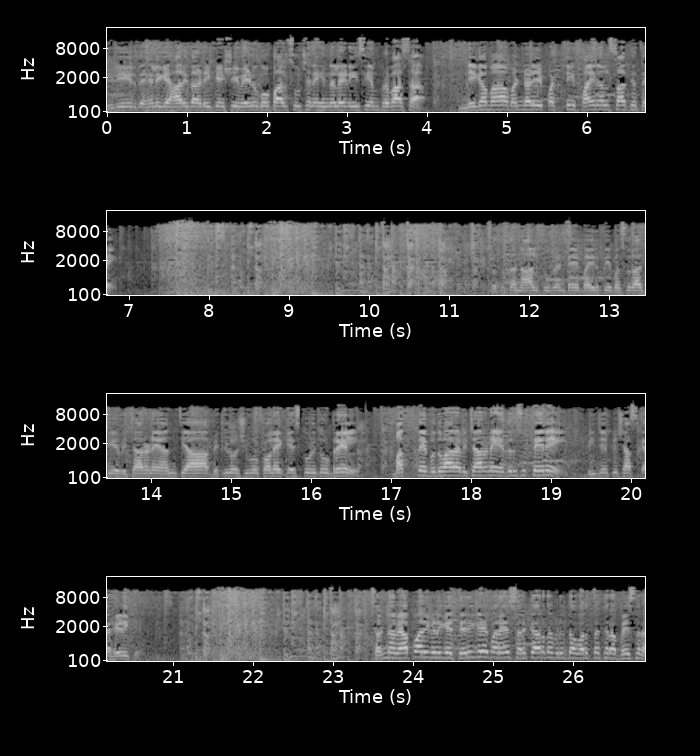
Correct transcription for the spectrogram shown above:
ದಿಢೀರ್ ದೆಹಲಿಗೆ ಹಾರಿದ ಡಿಕೆಶಿ ವೇಣುಗೋಪಾಲ್ ಸೂಚನೆ ಹಿನ್ನೆಲೆ ಡಿಸಿಎಂ ಪ್ರವಾಸ. ನಿಗಮ, ಮಂಡಳಿ, ಪಟ್ಟಿ, ಫೈನಲ್ ಸಾಧ್ಯತೆ. ಸತತ ನಾಲ್ಕು ಗಂಟೆ ಬೈರತಿ ಬಸವರಾಜಿಯ ವಿಚಾರಣೆ ಅಂತ್ಯ. ಬಿಟ್ಲು ಶಿವು ಕೊಲೆ ಕೇಸ್ ಕುರಿತು ಡ್ರಿಲ್. ಮತ್ತೆ ಬುಧವಾರ ವಿಚಾರಣೆ ಎದುರಿಸುತ್ತೇನೆ, ಬಿಜೆಪಿ ಶಾಸಕ ಹೇಳಿಕೆ. ಸಣ್ಣ ವ್ಯಾಪಾರಿಗಳಿಗೆ ತೆರಿಗೆ ಬರೆ ಸರ್ಕಾರದ ವಿರುದ್ಧ ವರ್ತಕರ ಬೇಸರ.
